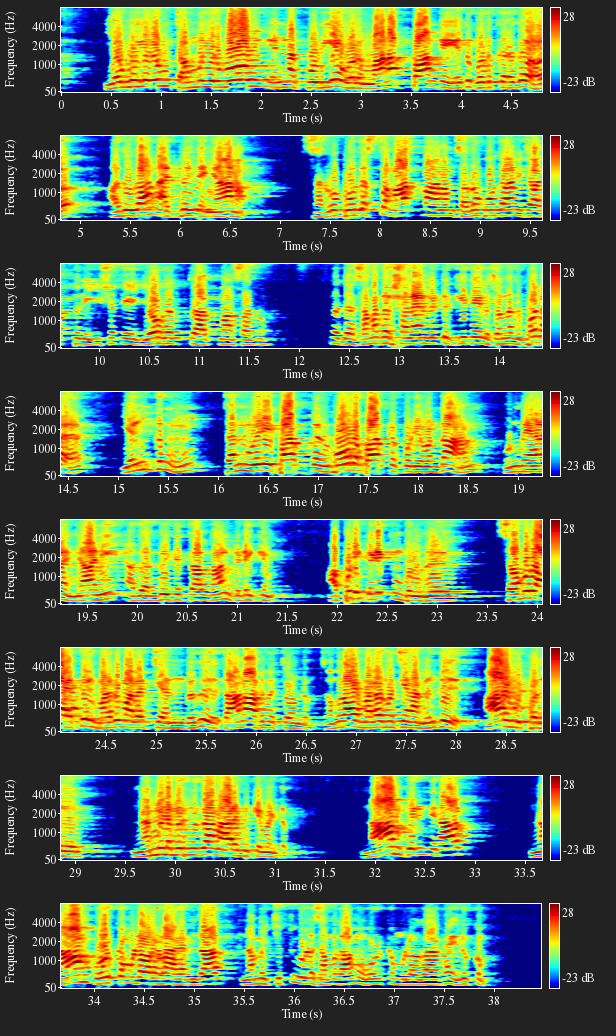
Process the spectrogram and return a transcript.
எவ்வுயிரும் தம்முயிர் போல் எண்ணக்கூடிய ஒரு மனப்பாங்கை எது கொடுக்கிறதோ அதுதான் அத்வைத ஞானம். சர்வபூதஸ்தம் ஆத்மானம் சர்வபூதானி சாத்மனி ஈஷத்தை யோகத்தாத்மா சர்வ இந்த சமதர்ஷனன்னுட்டு கீதையில சொன்னது போல எங்கும் தன் உயிரை பார்க்க போல பார்க்கக்கூடியவன் தான் உண்மையான ஞானி. அது அத்வைதத்தால் தான் கிடைக்கும். அப்படி கிடைக்கும் பொழுது சமுதாயத்தில் மறுமலர்ச்சி என்பது தானாகவே தோன்றும். சமுதாய மலர்ச்சியை நாம் எங்கு ஆரம்பிப்பது? நம்மிடமிருந்து தான் ஆரம்பிக்க வேண்டும். நாம் தெரிந்தினால் நாம் ஒழுக்கமுள்ளவர்களாக இருந்தால் நம்மை சுற்றியுள்ள சமுதாயம் ஒழுக்கமுள்ளதாக இருக்கும்.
